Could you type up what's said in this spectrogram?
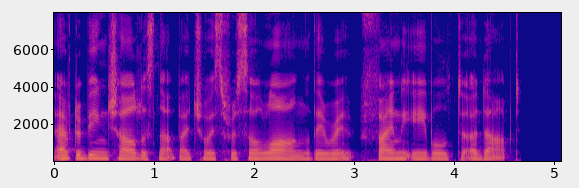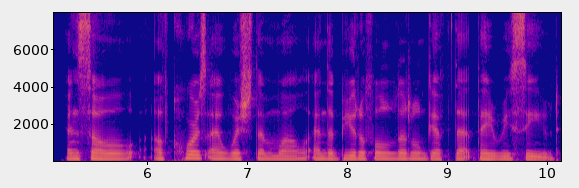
After being childless, not by choice, for so long, they were finally able to adopt. And so, of course, I wish them well and the beautiful little gift that they received.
